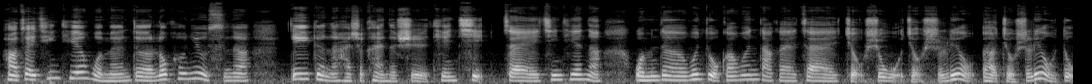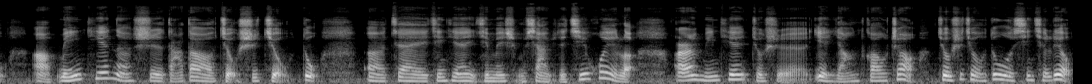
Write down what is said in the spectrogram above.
好，在今天我们的 Local News 呢，第一个呢还是看的是天气。在今天呢，我们的温度高温大概在九十五、九十六呃九十六度啊。明天呢是达到九十九度，呃，在今天已经没什么下雨的机会了。而明天就是艳阳高照，九十九度，星期六。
